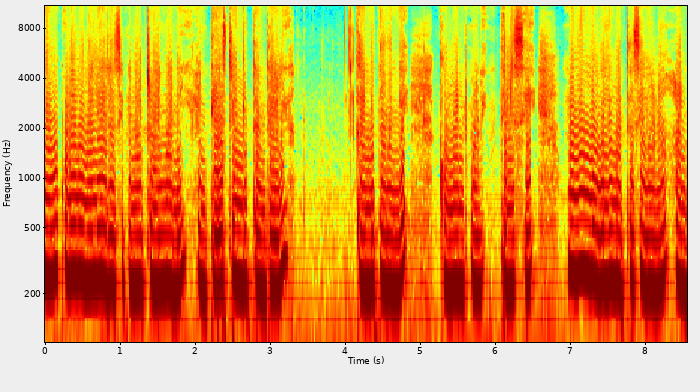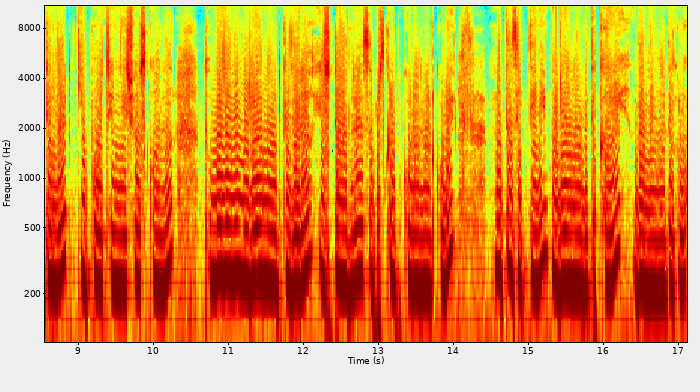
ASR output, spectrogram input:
ನೀವು ಕೂಡ ಮನೇಲಿ ಈ ರೆಸಿಪಿನ ಟ್ರೈ ಮಾಡಿ ಆ್ಯಂಡ್ ಟೇಸ್ಟ್ ಹೆಂಗಿತ್ತು ಅಂತ ಹೇಳಿ ಖಂಡಿತ ನನಗೆ ಕಾಮೆಂಟ್ ಮಾಡಿ ತಿಳಿಸಿ ಮುಂದಿನ ನೋವಲ್ಲಿ ಮತ್ತೆ ಸಿಗೋಣ until that keep watching issues corner ತುಂಬ ಜನ ವಿಡಿಯೋ ನೋಡ್ತಿದ್ದೀರಾ ಇಷ್ಟ ಆದರೆ ಸಬ್ಸ್ಕ್ರೈಬ್ ಕೂಡ ಮಾಡ್ಕೊಳ್ಳಿ ಮತ್ತೆ ಸಿಗ್ತೀನಿ ವಿಡಿಯೋ ನೋಡಿದ್ದಕ್ಕಾಗಿ ಧನ್ಯವಾದಗಳು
